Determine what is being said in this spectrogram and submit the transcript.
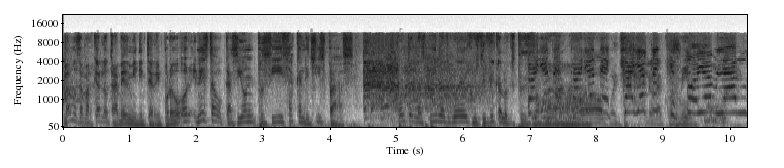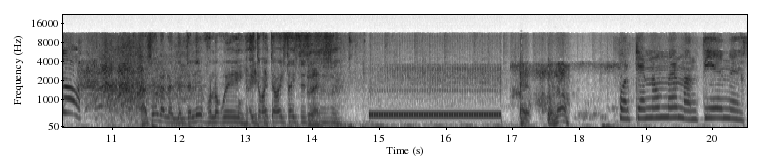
Vamos a marcarle otra vez, Mini Terry. Pero en esta ocasión, pues sí, sácale chispas. Ponte las pilas, güey, justifica lo que te Cállate, cállate, pues, chale, cállate ahora que estoy hablando. Así habla al del teléfono, güey. Ahí te va, ahí te va, ahí está, ahí está. ahí está, ahí está. Eh, no, ¿Por qué no me mantienes?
